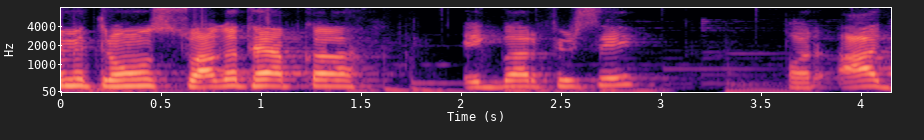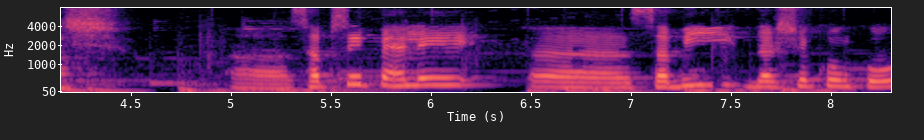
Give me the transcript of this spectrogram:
मित्रों, स्वागत है आपका एक बार फिर से और आज सबसे पहले सभी दर्शकों को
